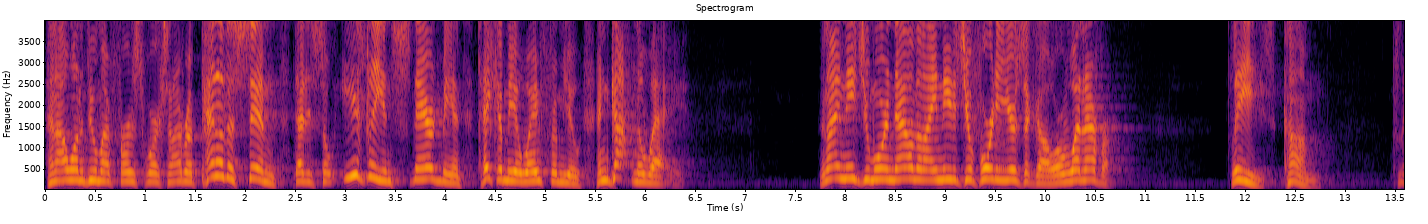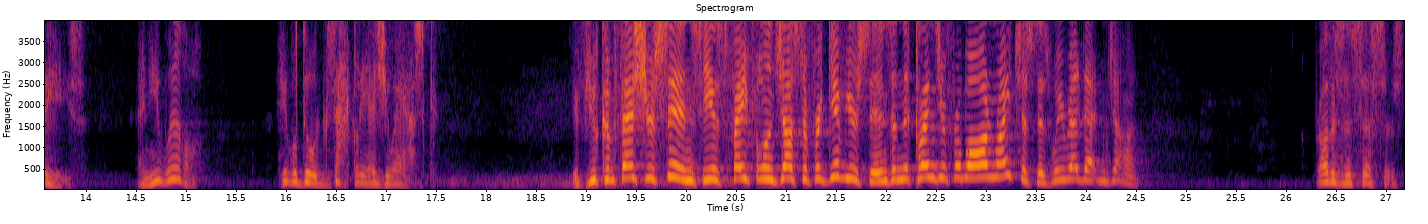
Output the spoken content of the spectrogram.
And I want to do my first works. And I repent of the sin that has so easily ensnared me and taken me away from you and gotten away. And I need you more now than I needed you 40 years ago or whatever. Please come, please. And He will. He will do exactly as you ask. If you confess your sins, He is faithful and just to forgive your sins and to cleanse you from all unrighteousness. We read that in John. Brothers and sisters,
